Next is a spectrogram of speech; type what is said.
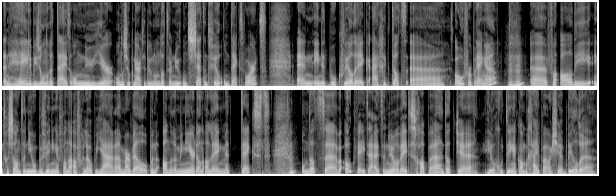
een hele bijzondere tijd om nu hier onderzoek naar te doen, omdat er nu ontzettend veel ontdekt wordt. En in dit boek wilde ik eigenlijk dat uh, overbrengen. Mm van al die interessante nieuwe bevindingen van de afgelopen jaren, maar wel op een andere manier dan alleen met tekst. Mhm. Omdat uh, we ook weten uit de neurowetenschappen dat je heel goed dingen kan begrijpen als je beelden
